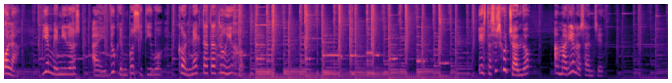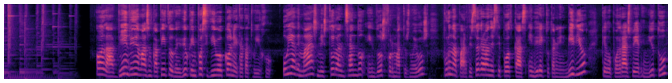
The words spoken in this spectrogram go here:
Hola, bienvenidos a Eduquen Positivo, conéctate a tu hijo. Estás escuchando a Mariana Sánchez. Hola, bienvenido a más un capítulo de Eduquen Positivo, conéctate a tu hijo. Hoy además me estoy lanzando en dos formatos nuevos. Por una parte, estoy grabando este podcast en directo también en vídeo, que lo podrás ver en YouTube.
